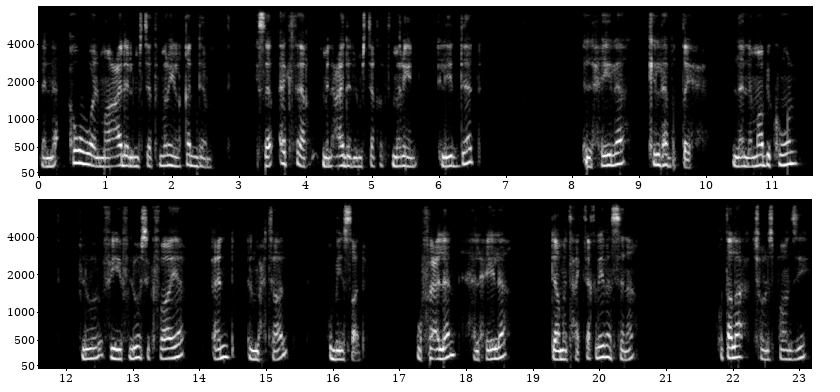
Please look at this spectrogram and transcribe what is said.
لأن أول ما عدد المستثمرين القدم يصير أكثر من عدد المستثمرين الجدد الحيلة كلها بتطيح لأن ما بيكون في فلوس كفاية عند المحتال وبينصاد. وفعلا هالحيلة دامت حق تقريبا سنة وطلع تشارلز بونزي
